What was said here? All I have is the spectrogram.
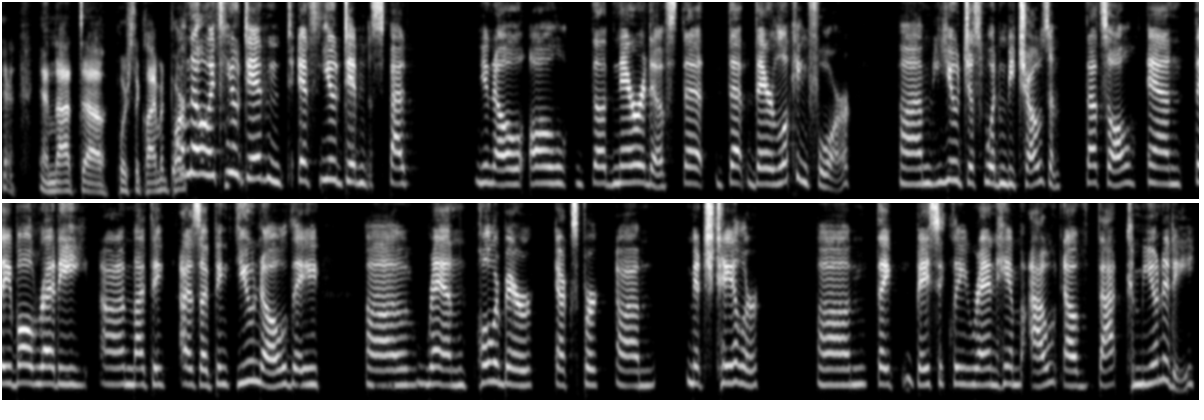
and not uh, push the climate part. Well, no, if you didn't, if you didn't spout, you know, all the narratives that that they're looking for, um, you just wouldn't be chosen. That's all. And they've already, um, I think, as I think you know, they uh, ran polar bear expert um, Mitch Taylor. Um, they basically ran him out of that community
